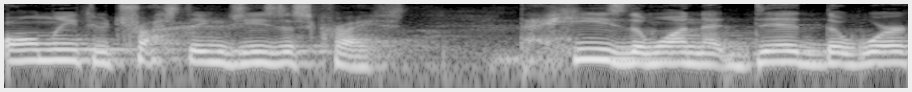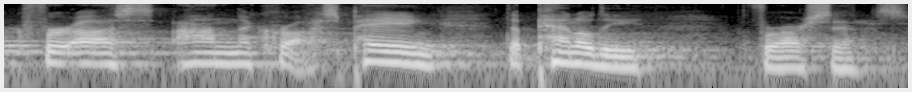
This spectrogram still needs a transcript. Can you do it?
only through trusting Jesus Christ that He's the one that did the work for us on the cross, paying the penalty for our sins.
